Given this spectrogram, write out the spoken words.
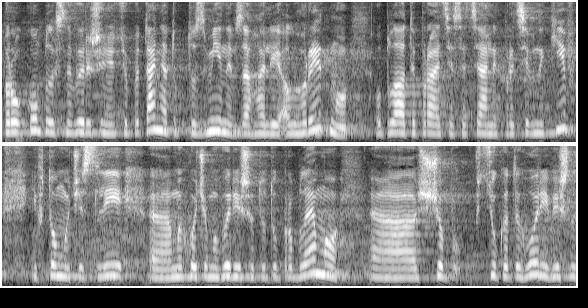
про комплексне вирішення цього питання, тобто зміни взагалі алгоритму оплати праці соціальних працівників, і в тому числі е, ми хочемо вирішити ту проблему, е, щоб в цю категорію війшли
